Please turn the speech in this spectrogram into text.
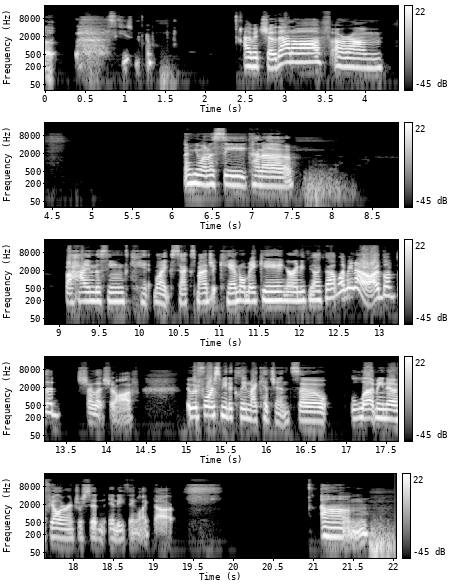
Uh. Excuse me. I would show that off, or um, if you want to see kind of behind the scenes, can- like sex magic candle making or anything like that, let me know. I'd love to show that shit off. It would force me to clean my kitchen, so let me know if y'all are interested in anything like that. Um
